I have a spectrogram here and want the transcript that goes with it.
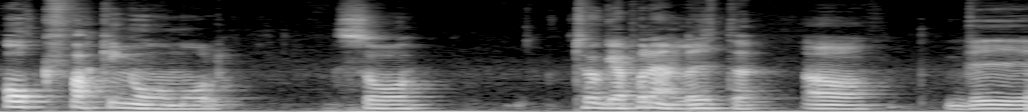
och fucking Åmål. Så tugga på den lite. Ja, vi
